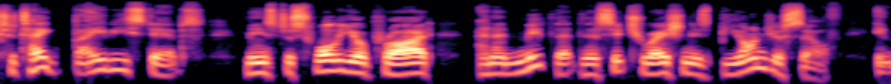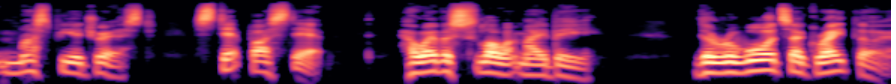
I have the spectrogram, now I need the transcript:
To take baby steps means to swallow your pride and admit that the situation is beyond yourself. It must be addressed, step by step, however slow it may be. The rewards are great though.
